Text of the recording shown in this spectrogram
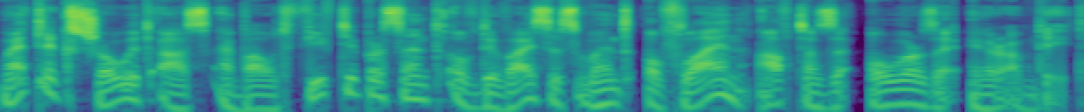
Metrics showed us about 50% of devices went offline after the over-the-air update.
